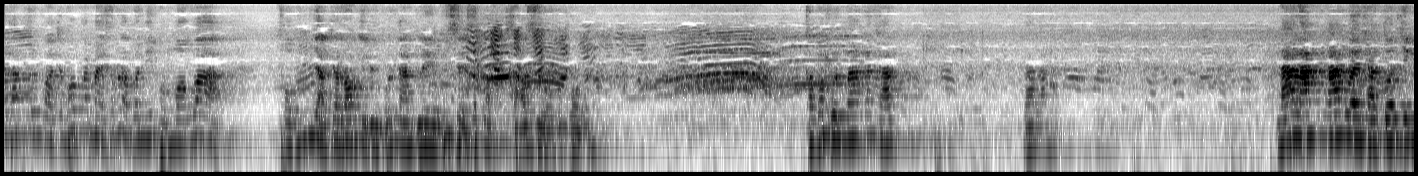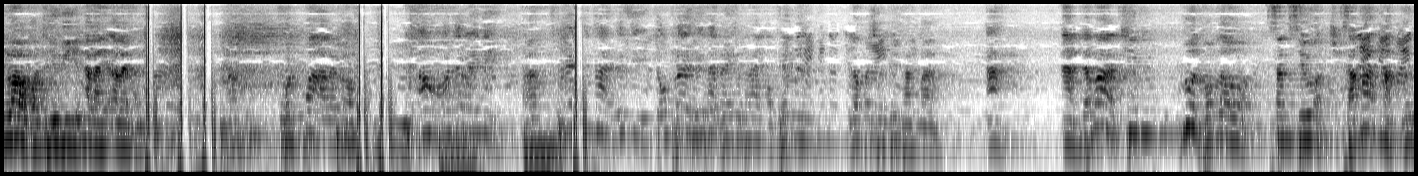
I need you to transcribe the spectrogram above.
ะครับจนกว่าจะพบกันใหม่สำหรับวันนี้ผมมองว่า ผมอยากจะร้องอีกหนึ่งผลงานเพลงพิเศษสำหรับสาวสวยของผม ขอบพระคุณมากนะครับน่ารักน่ารักมากเลยค่ะตัวจริงล่อกว่าทีวีอะไรอะไรของผมนคนว่าอะไรหรอกเอาเอจะไรนี่ฮะเพลิกที่ถ่ายหรือสีจบเลยหรืออะไร ไม่ได้ออกเพลงหนึ่งแล้วก็เชิญที่พันมา อะ อะแต่ว่าคิม นวดของเราซันซิลสามารถหมักเกิน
